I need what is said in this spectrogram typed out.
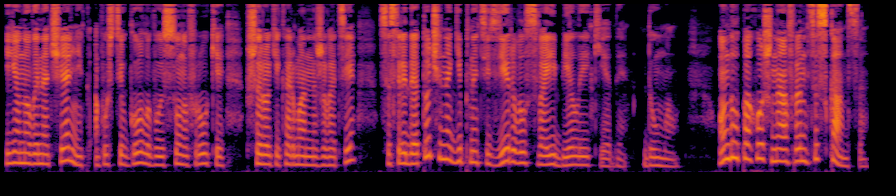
Ее новый начальник, опустив голову и сунув руки в широкий карман на животе, сосредоточенно гипнотизировал свои белые кеды. Думал. Он был похож на францисканца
